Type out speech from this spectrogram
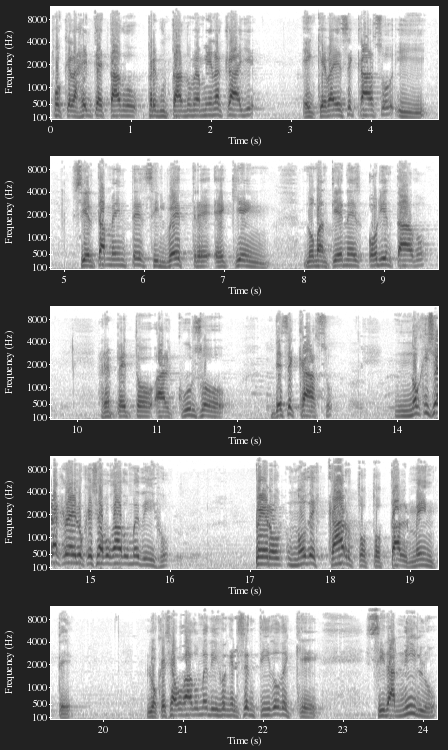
porque la gente ha estado preguntándome a mí en la calle en qué va ese caso y ciertamente Silvestre es quien nos mantiene orientados respecto al curso de ese caso. No quisiera creer lo que ese abogado me dijo, pero no descarto totalmente lo que ese abogado me dijo en el sentido de que si Danilo,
